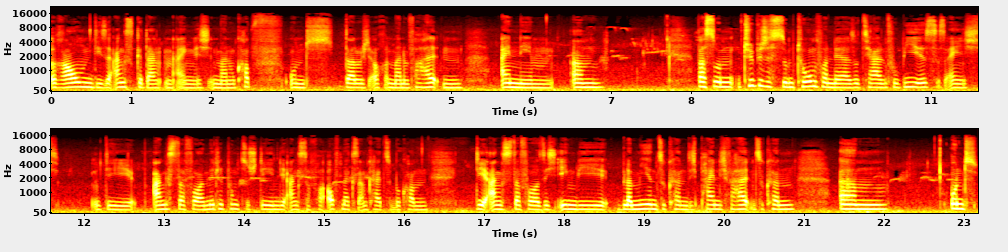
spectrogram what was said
Raum diese Angstgedanken eigentlich in meinem Kopf und dadurch auch in meinem Verhalten einnehmen. Ähm, was so ein typisches Symptom von der sozialen Phobie ist, ist eigentlich die Angst davor, im Mittelpunkt zu stehen, die Angst davor, Aufmerksamkeit zu bekommen, die Angst davor, sich irgendwie blamieren zu können, sich peinlich verhalten zu können. Ähm, und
